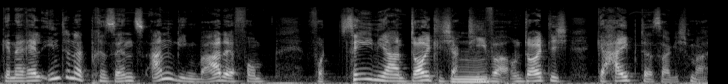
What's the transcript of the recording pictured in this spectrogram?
generell Internetpräsenz anging, war der vom, vor zehn Jahren deutlich Mhm. aktiver und deutlich gehypter, sag ich mal.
